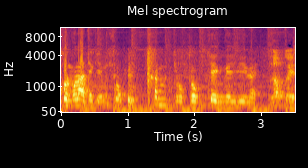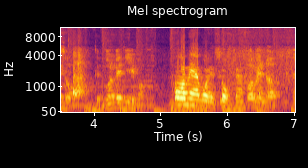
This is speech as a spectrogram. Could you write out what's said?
คนโบราณจะเก่งมันโซกขั้นมันโซกโซกเก่งในดีเลย เราเคยซกถึงบนเวทีบ่พ่อแม่บ่ได้โซกนะบ่แม่นเนาะไอ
